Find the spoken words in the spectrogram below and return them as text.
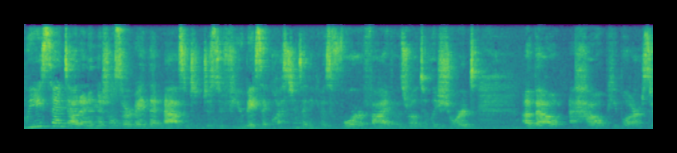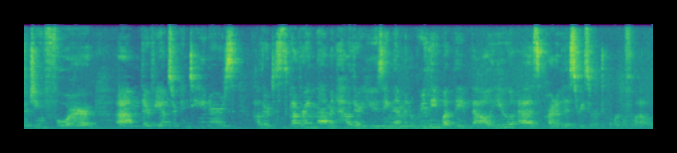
we sent out an initial survey that asked just a few basic questions. I think it was four or five. It was relatively short about how people are searching for um, their VMs or containers, how they're discovering them and how they're using them, and really what they value as part of this research workflow.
